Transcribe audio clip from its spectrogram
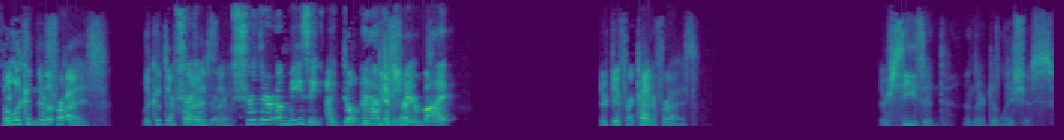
But look at their No- fries. Look at their I'm fries. they're. I'm sure they're amazing. I don't They're have any nearby. They're different kind of fries. They're seasoned and they're delicious.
